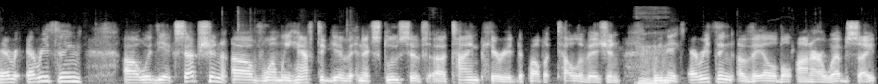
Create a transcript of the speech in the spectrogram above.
Everything, uh, with the exception of when we have to give an exclusive uh, time period to public television, mm-hmm. we make everything available on our website,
